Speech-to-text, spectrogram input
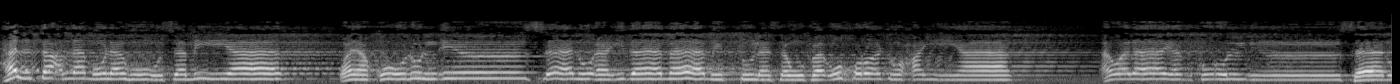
هل تعلم له سميا؟ ويقول الإنسان أئذا ما مت لسوف أخرج حيا. أولا يذكر الإنسان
